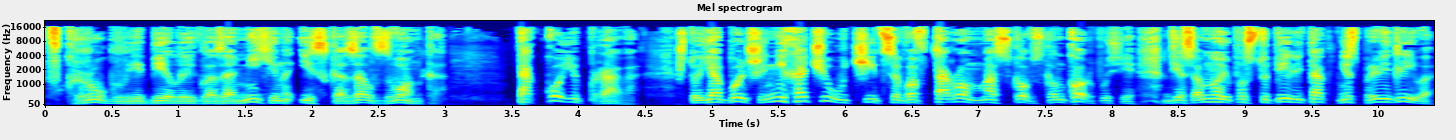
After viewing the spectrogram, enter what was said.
в круглые белые глаза Михина и сказал звонко — такое право, что я больше не хочу учиться во втором московском корпусе, где со мной поступили так несправедливо.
